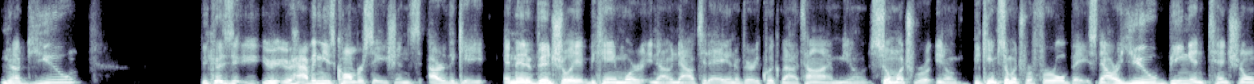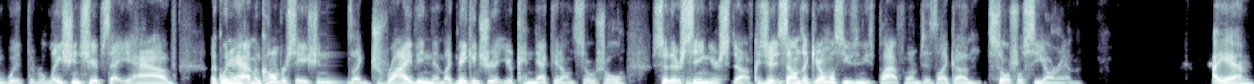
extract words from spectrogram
now do you because you're, having these conversations out of the gate and then eventually it became where you know now today in a very quick amount of time you know so much you know became so much referral based now are you being intentional with the relationships that you have? Like when you're having conversations like driving them like making sure that you're connected on social so they're seeing mm-hmm. your stuff because it sounds like you're almost using these platforms as like a social crm i am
